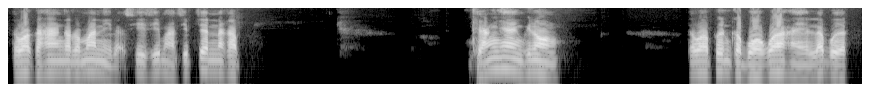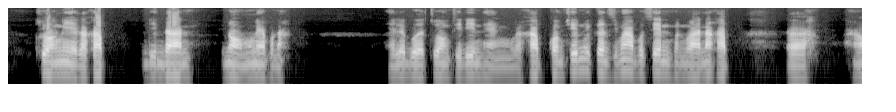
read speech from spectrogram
แต่ว่าก็ห่างกันประมาณนี้แหละ40 50เซนนะครับ แข็งแห้งพี่น้อง แต่ว่าเพิ่อนก็บอกว่าให้ระเบิดช่วงนี้แหละครับ ดินดาน น้องมึงแน่พุ่นนะให้ระเบิดช่วงที่ดินแห้งแหละครับ ความชื้นไม่เกินสิบห้าเปอร์เซ็นต์เพิ่นวานะครับ เอ่อเอา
